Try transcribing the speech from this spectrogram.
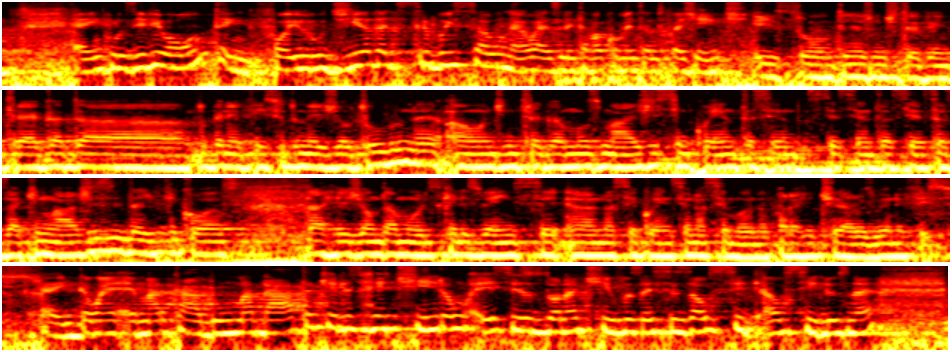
É, inclusive ontem foi o dia da distribuição, né? O Wesley estava comentando com a gente. Isso, ontem a gente teve a entrega da, do benefício do mês de outubro, né? Onde entregamos mais de 50, 60 cestas aqui em Lages e daí ficou as da região da Mures que eles vêm se, uh, na sequência na semana para retirar os benefícios. É, então é, é, marcado uma data que eles retiram esses donativos, esses auxílios, auxílios, né?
